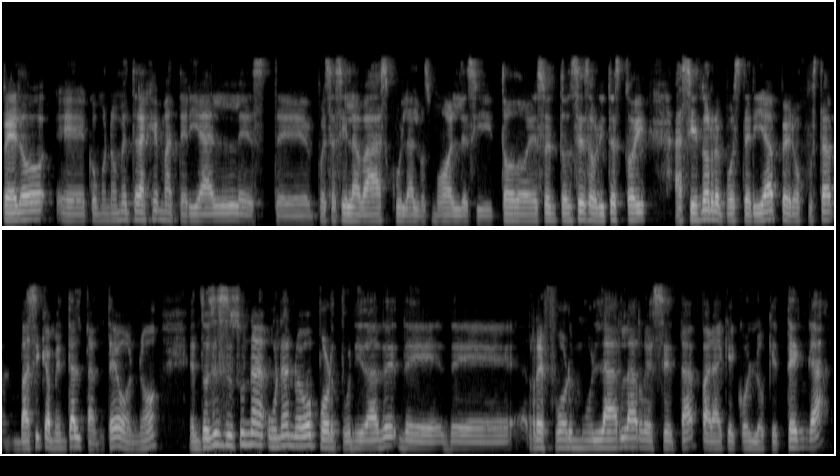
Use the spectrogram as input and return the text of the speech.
pero eh, como no me traje material, este, pues así la báscula, los moldes y todo eso, entonces ahorita estoy haciendo repostería, pero justa, básicamente al tanteo, ¿no? Entonces es una, una nueva oportunidad de, de reformular la receta para que con lo que tenga,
